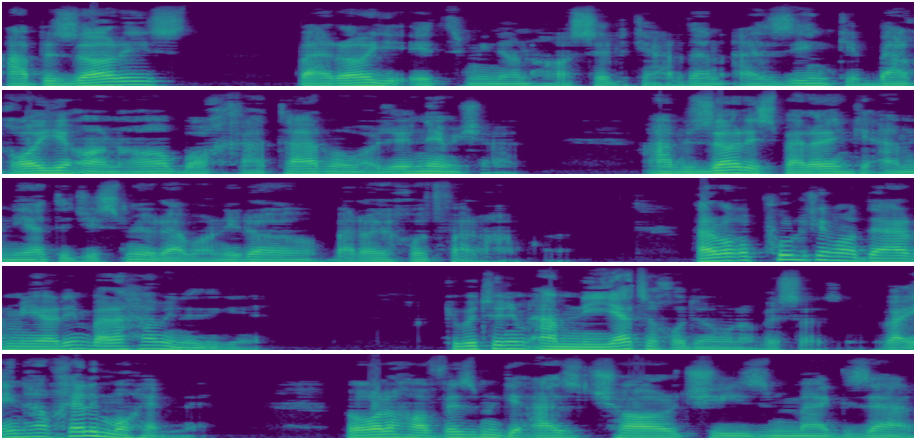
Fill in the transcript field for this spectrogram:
ابزاری است برای اطمینان حاصل کردن از اینکه بقای آنها با خطر مواجه نمی شود. ابزاری است برای اینکه امنیت جسمی و روانی را برای خود فراهم کنند. در واقع پول که ما در میاریم برای همینه دیگه که بتونیم امنیت خودمون رو بسازیم و این هم خیلی مهمه به قول حافظ میگه از چهار چیز مگذر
